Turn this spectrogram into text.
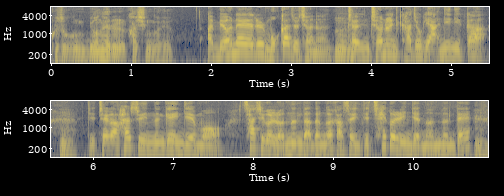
그래서 그럼 면회를 가신 거예요? 아, 면회를 못 가죠, 저는. 음. 저, 저는 가족이 아니니까 음. 이제 제가 할 수 있는 게 이제 뭐 사식을 넣는다든가 가서 이제 책을 이제 넣는데 음.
